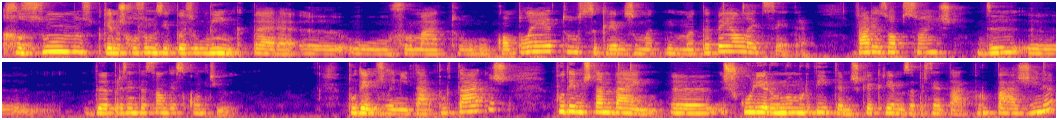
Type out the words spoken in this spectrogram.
resumos, pequenos resumos e depois o link para o formato completo, se queremos uma, uma tabela, etc. Várias opções de, de apresentação desse conteúdo. Podemos limitar por tags, podemos também uh, escolher o número de itens que queremos apresentar por página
